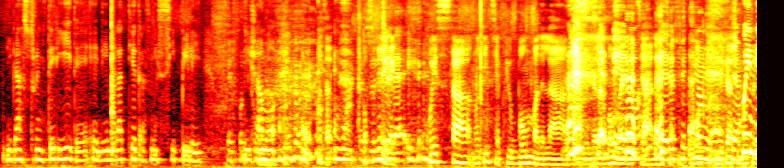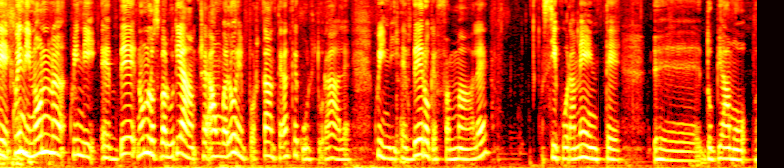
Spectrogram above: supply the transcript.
di gastroenterite e di malattie trasmissibili. Diciamo, eh, eh, esatto. Posso dire che questa notizia è più bomba della, della bomba vero, iniziale. È vero, effettivamente. Molto, quindi, quindi, non, quindi be- non, lo svalutiamo, cioè ha un valore importante anche culturale. Quindi certo. è vero che fa male, sicuramente eh, dobbiamo eh,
